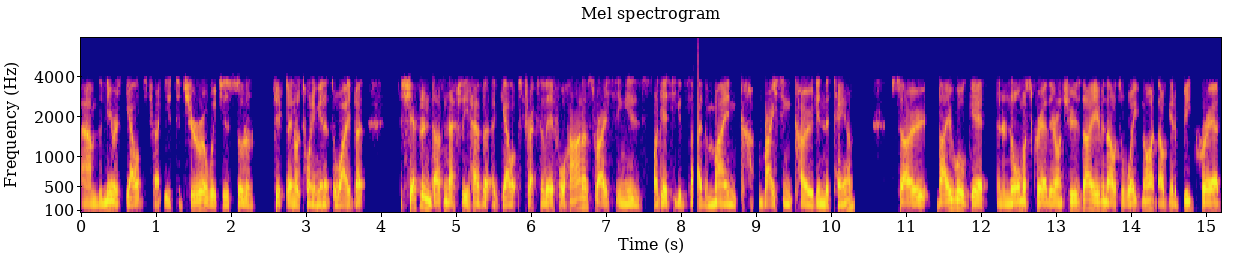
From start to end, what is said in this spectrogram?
Um, the nearest Gallops track is Tatura, which is sort of 15 or 20 minutes away. But Shepparton doesn't actually have a, a Gallops track, so therefore harness racing is, I guess you could say, the main co- racing code in the town. So they will get an enormous crowd there on Tuesday, even though it's a weeknight. They'll get a big crowd,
